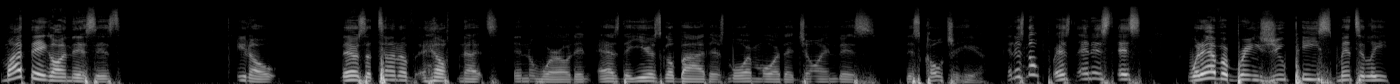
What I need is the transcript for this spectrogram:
my thing on this is, you know, there's a ton of health nuts in the world, and as the years go by, there's more and more that join this this culture here. And there's no, it's, and it's it's whatever brings you peace mentally.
